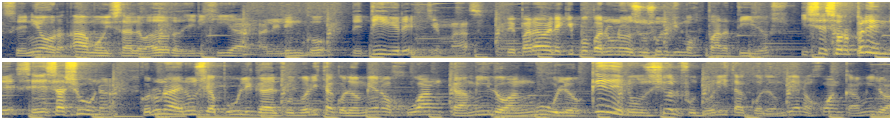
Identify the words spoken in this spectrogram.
señor amo y salvador, dirigía al elenco de Tigre, quien más, preparaba el equipo para uno de sus últimos partidos, y se sorprende, se desayuna, con una denuncia pública del futbolista colombiano Juan Camilo Angulo. ¿Qué denunció el futbolista colombiano Juan Camilo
